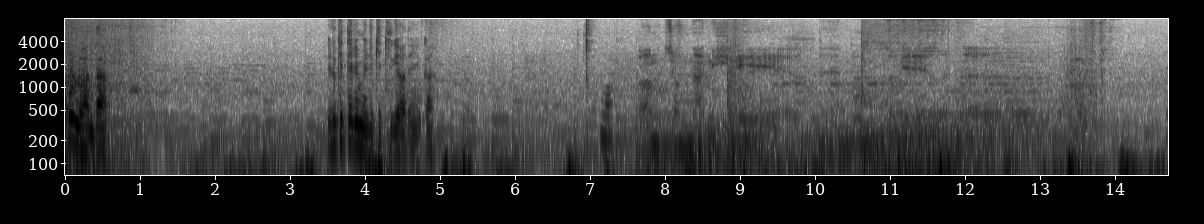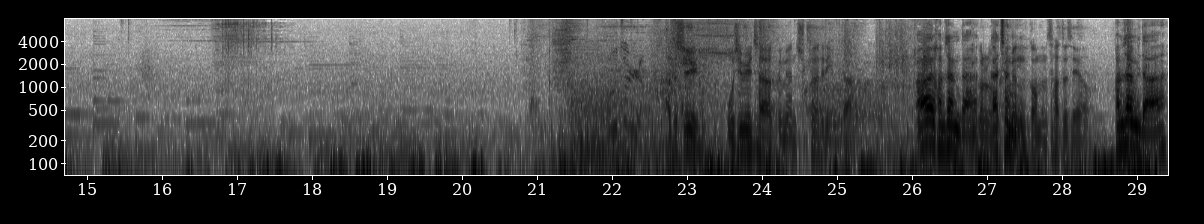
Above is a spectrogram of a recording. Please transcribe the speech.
요걸로 한다. 이렇게 때리면 이렇게 두 개가 되니까. 엄청난 힘이 아저씨 51차 금연 축하드립니다. 아 감사합니다. 이걸로 금연껌 사드세요. 감사합니다.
